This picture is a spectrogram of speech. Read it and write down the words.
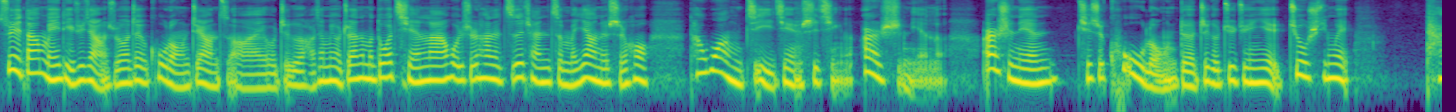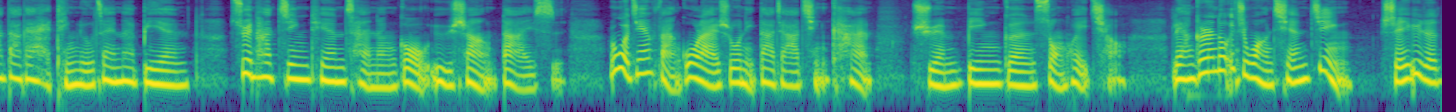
所以，当媒体去讲说这个库龙这样子，哎呦，这个好像没有赚那么多钱啦，或者是他的资产怎么样的时候，他忘记一件事情了：二十年了，二十年，其实库龙的这个具俊业，就是因为他大概还停留在那边，所以他今天才能够遇上大 S。如果今天反过来说，你大家请看玄彬跟宋慧乔两个人都一直往前进。谁遇得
